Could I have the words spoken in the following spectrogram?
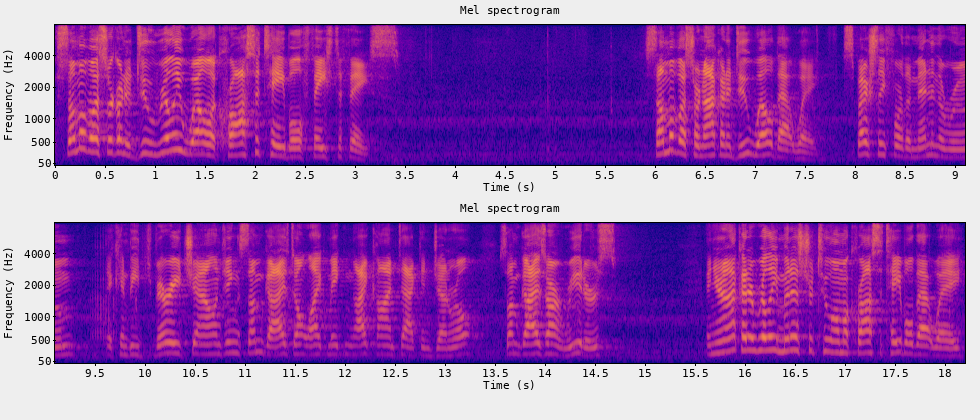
Some of us are going to do really well across a table face to face. Some of us are not going to do well that way, especially for the men in the room. It can be very challenging. Some guys don't like making eye contact in general. Some guys aren't readers. And you're not going to really minister to them across the table that way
